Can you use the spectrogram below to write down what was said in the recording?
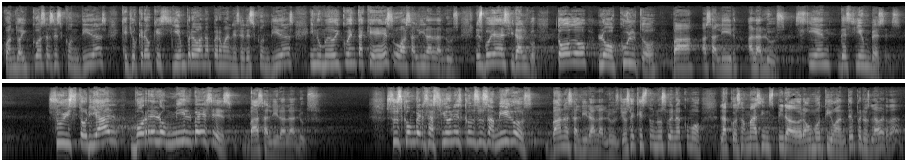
cuando hay cosas escondidas que yo creo que siempre van a permanecer escondidas y no me doy cuenta que eso va a salir a la luz? Les voy a decir algo, todo lo oculto va a salir a la luz, 100 de 100 veces. Su historial, bórrelo mil veces, va a salir a la luz. Sus conversaciones con sus amigos van a salir a la luz. Yo sé que esto no suena como la cosa más inspiradora o motivante, pero es la verdad.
